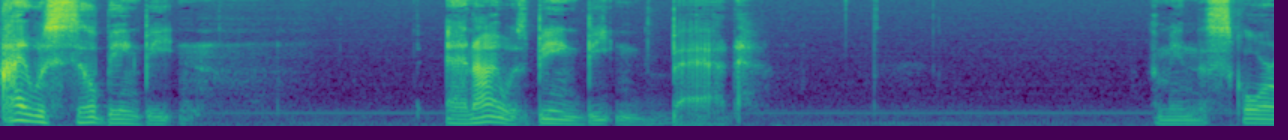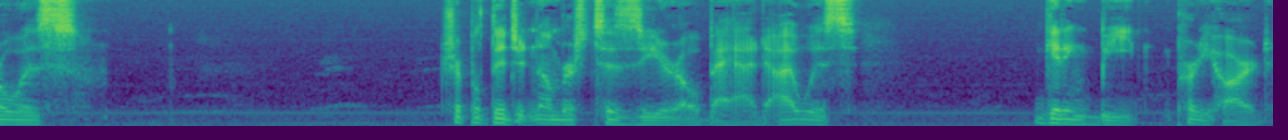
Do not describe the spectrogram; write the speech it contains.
I was still being beaten. And I was being beaten bad. I mean, the score was triple digit numbers to zero bad. I was getting beat pretty hard.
